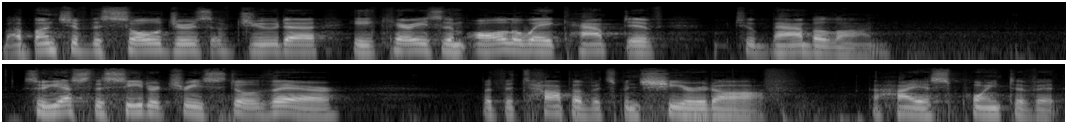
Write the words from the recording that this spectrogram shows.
a bunch of the soldiers of Judah. He carries them all away captive to Babylon. So, yes, the cedar tree's still there, but the top of it's been sheared off. The highest point of it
